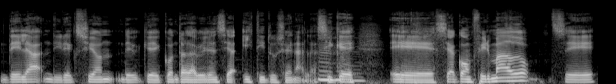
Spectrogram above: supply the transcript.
la Dirección de, que, contra la Violencia Institucional. Así que eh, se ha confirmado, se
